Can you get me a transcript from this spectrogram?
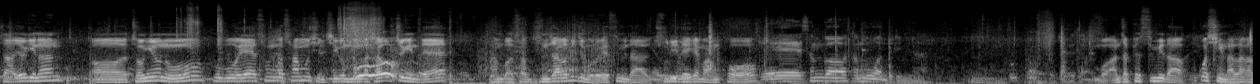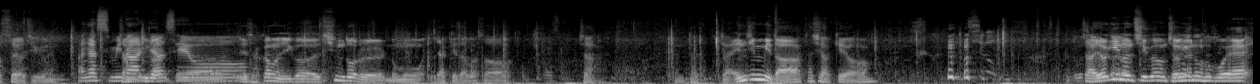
자 여기는 어, 정현우 후보의 선거 사무실 지금 뭔가 작업 중인데 한번 사- 무슨 작업인지 모르겠습니다. 줄이 되게 많고 예, 선거 사무원들입니다. 뭐 안 잡혔습니다. 꽃이 날아갔어요 지금. 반갑습니다. 자, 이거- 안녕하세요. 예, 잠깐만 이거 심도를 너무 얕게 잡아서 자, 다, 자 엔진입니다. 다시 갈게요. 자 여기는 지금 정현우 후보의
